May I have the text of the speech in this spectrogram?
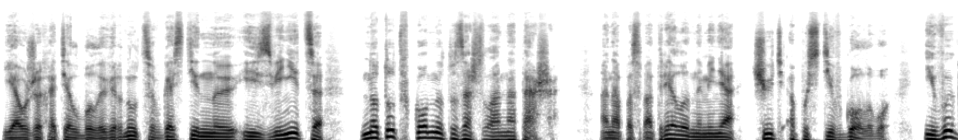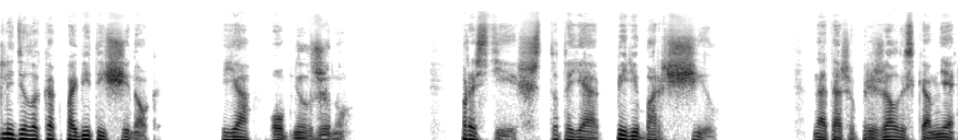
Я уже хотел было вернуться в гостиную и извиниться, но тут в комнату зашла Наташа. Она посмотрела на меня, чуть опустив голову, и выглядела как побитый щенок. Я обнял жену. «Прости, что-то я переборщил». Наташа прижалась ко мне,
